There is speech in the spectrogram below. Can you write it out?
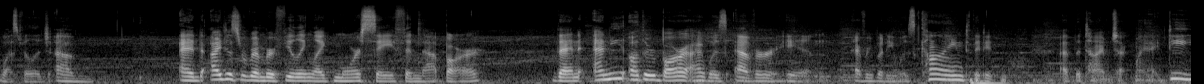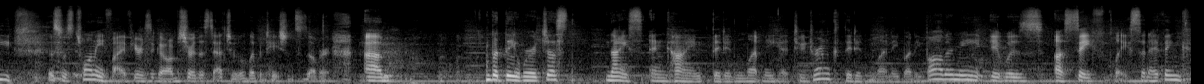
West Village. Um, and I just remember feeling like more safe in that bar than any other bar I was ever in. Everybody was kind. They didn't, at the time, check my ID. This was 25 years ago. I'm sure the statute of limitations is over. Um, but they were just nice and kind. They didn't let me get too drunk. They didn't let anybody bother me. It was a safe place. And I think,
